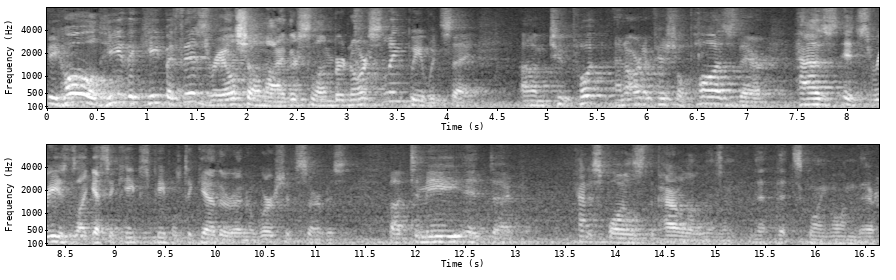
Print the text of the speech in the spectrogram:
Behold, he that keepeth Israel shall neither slumber nor sleep, we would say um, to put an artificial pause there has its reasons. I guess it keeps people together in a worship service. But to me, it uh, kind of spoils the parallelism that, that's going on there.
